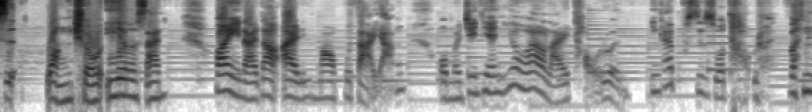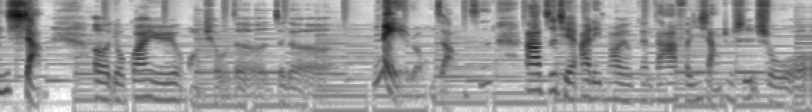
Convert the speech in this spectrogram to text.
思网球一二三，欢迎来到爱狸猫不打烊。我们今天又要来讨论，应该不是说讨论，分享，呃，有关于网球的这个。内容这样子，那之前爱琳猫有跟大家分享，就是说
